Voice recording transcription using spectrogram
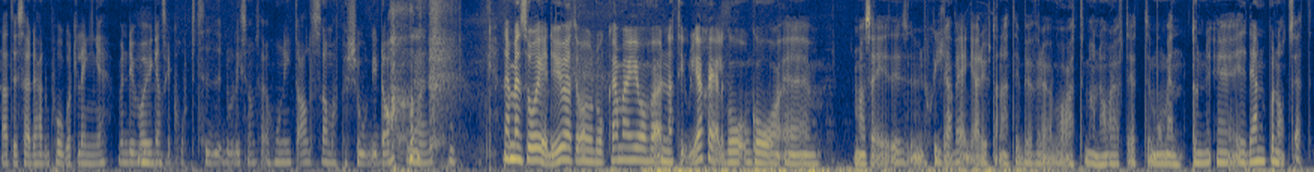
Att det, så här, det hade pågått länge. Men det var ju Mm. ganska kort tid och liksom så här, hon är inte alls samma person idag. Nej. Nej men så är det ju att, och då kan man ju av naturliga skäl gå, gå eh, man säger, eh, skilda vägar utan att det behöver vara att man har haft ett momentum eh, i den på något sätt.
